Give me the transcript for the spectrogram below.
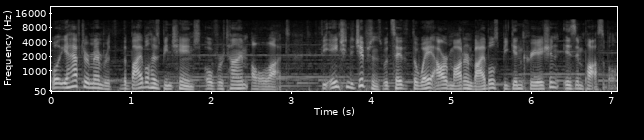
Well, you have to remember, that the Bible has been changed over time a lot. The ancient Egyptians would say that the way our modern Bibles begin creation is impossible,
